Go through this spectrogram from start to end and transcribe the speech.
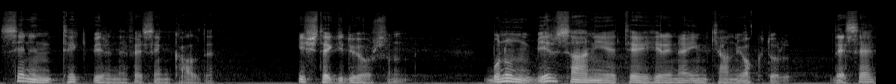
senin tek bir nefesin kaldı. İşte gidiyorsun. Bunun bir saniye tehirine imkan yoktur dese,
